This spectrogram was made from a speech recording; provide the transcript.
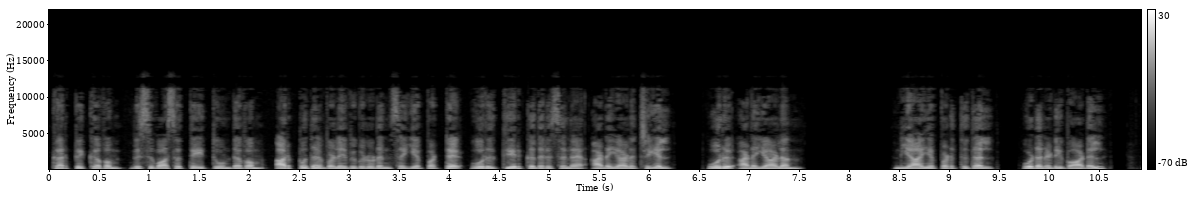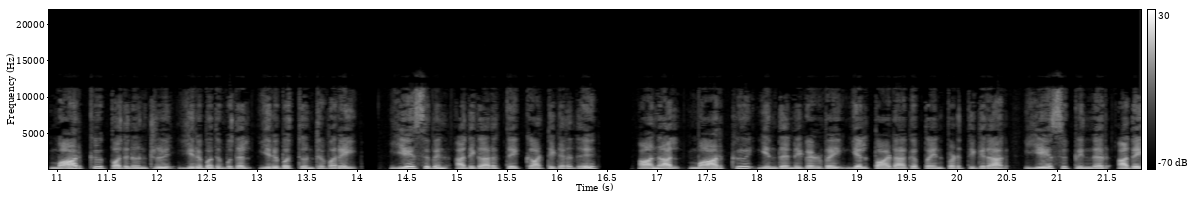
கற்பிக்கவும் விசுவாசத்தை தூண்டவும் அற்புத விளைவுகளுடன் செய்யப்பட்ட ஒரு தீர்க்கதரிசன அடையாளச் செயல் ஒரு அடையாளம். நியாயப்படுத்துதல் உடனடி வாடல் மார்க்கு பதினொன்று இருபது முதல் இருபத்தொன்று வரை இயேசுவின் அதிகாரத்தை காட்டுகிறது. ஆனால் மார்க்கு இந்த நிகழ்வை இயல்பாடாக பயன்படுத்துகிறார். இயேசு பின்னர் அதை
